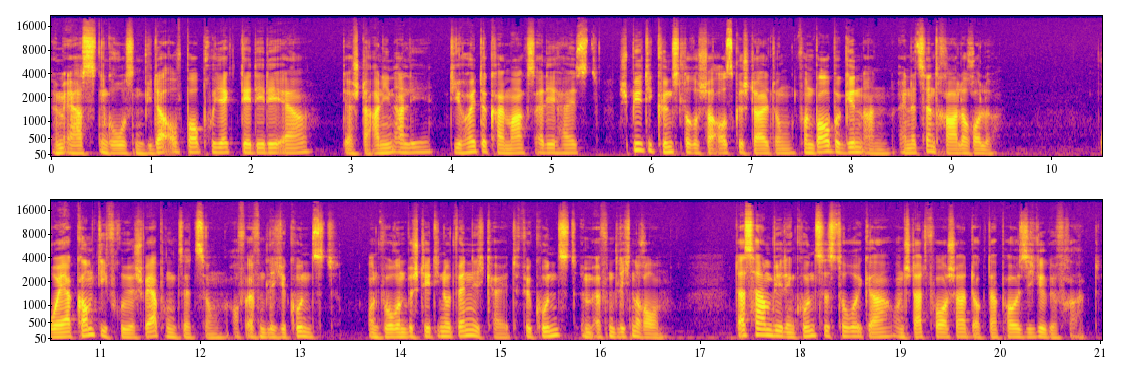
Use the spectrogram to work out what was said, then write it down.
Im ersten großen Wiederaufbauprojekt der DDR, der Stalinallee, die heute Karl-Marx-Allee heißt, spielt die künstlerische Ausgestaltung von Baubeginn an eine zentrale Rolle. Woher kommt die frühe Schwerpunktsetzung auf öffentliche Kunst und worin besteht die Notwendigkeit für Kunst im öffentlichen Raum? Das haben wir den Kunsthistoriker und Stadtforscher Dr. Paul Siegel gefragt.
